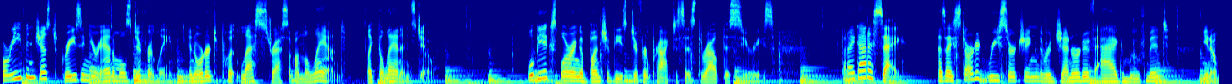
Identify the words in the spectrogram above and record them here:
or even just grazing your animals differently in order to put less stress on the land, like the Lannans do. We'll be exploring a bunch of these different practices throughout this series. But I gotta say, as I started researching the regenerative ag movement, you know,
